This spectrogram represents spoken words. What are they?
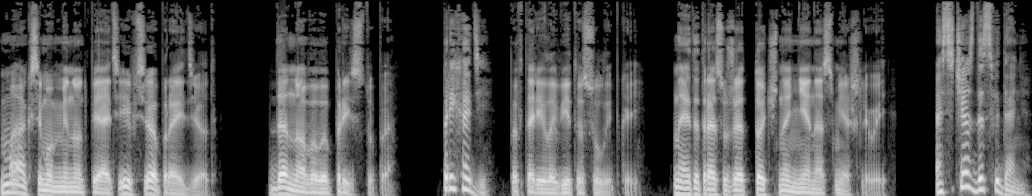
максимум минут пять, и все пройдет. До нового приступа. «Приходи», — повторила Вита с улыбкой. На этот раз уже точно не насмешливой. «А сейчас до свидания».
